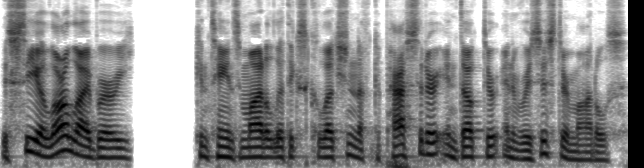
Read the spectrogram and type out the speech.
The CLR library contains Modelithics' collection of capacitor, inductor, and resistor models.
